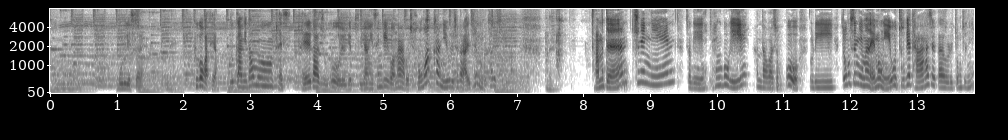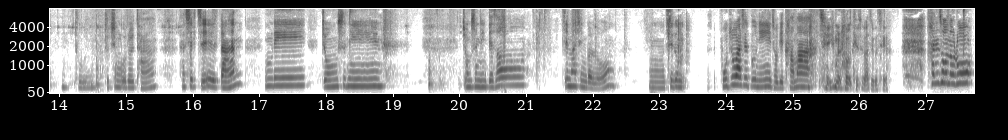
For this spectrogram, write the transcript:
음, 모르겠어요. 네, 그거 같아요. 물감이 너무 됐, 돼가지고 이게 불량이 생기거나 뭐 정확한 이유를 제가 알지는 못하겠습니다. 네. 아무튼 춘희님 저기 행복이 한다고 하셨고 우리 쫑스님은 애몽이 이거 두 개 다 하실까요 우리 쫑스님 두, 두 친구를 다 하실지 일단 우리 쫑스님 쫑스님께서 찜하신 걸로. 어, 지금 보조하실 분이 저기 가마 재임을 하고 계셔가지고 제가 한 손으로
